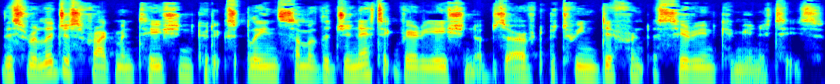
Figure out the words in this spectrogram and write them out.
This religious fragmentation could explain some of the genetic variation observed between different Assyrian communities.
